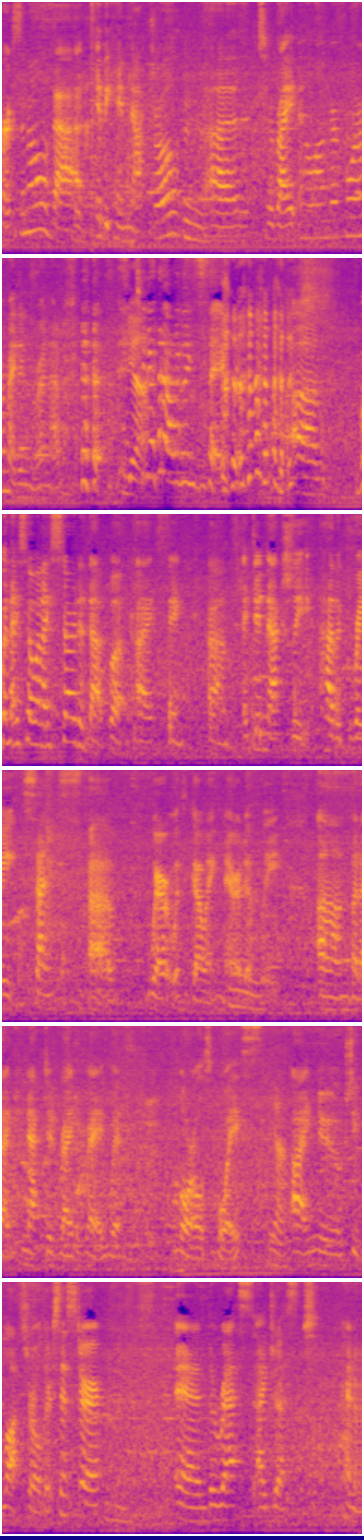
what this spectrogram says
personal that it became natural uh, to write in a longer form. I didn't run out of Yeah. out of things to say. um, when I so when I started that book, I think um, I didn't actually have a great sense of where it was going narratively, um, but I connected right away with Laurel's voice. Yeah. I knew she'd lost her older sister, and the rest I just kind of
